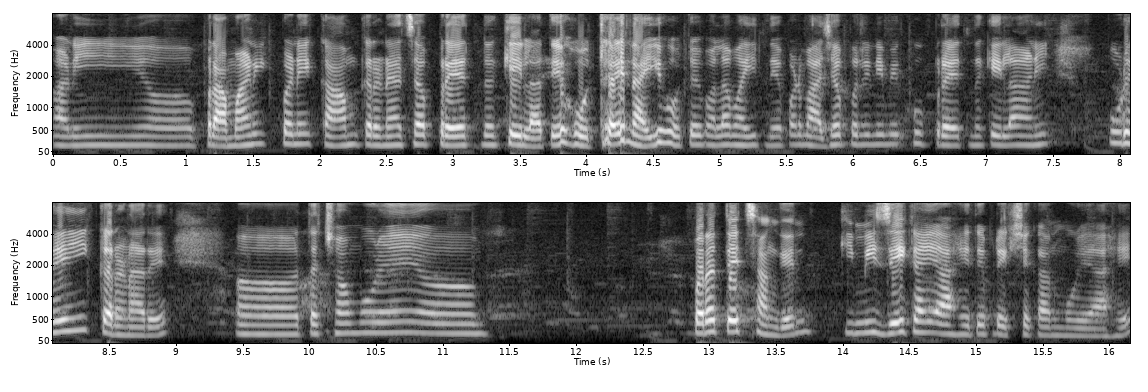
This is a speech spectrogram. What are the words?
आणि प्रामाणिकपणे काम करण्याचा प्रयत्न केला. ते होतं आहे नाही होतं आहे मला माहीत नाही. पण माझ्या परीने मी खूप प्रयत्न केला आणि पुढेही करणार आहे. त्याच्यामुळे परत तेच सांगेन. की मी जे काही आहे ते प्रेक्षकांमुळे आहे.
